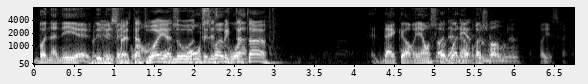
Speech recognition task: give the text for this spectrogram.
bonne année 2023. Fêtes à toi et à nos téléspectateurs. D'accord, et on se revoit l'an prochain. Joyeuses fêtes.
